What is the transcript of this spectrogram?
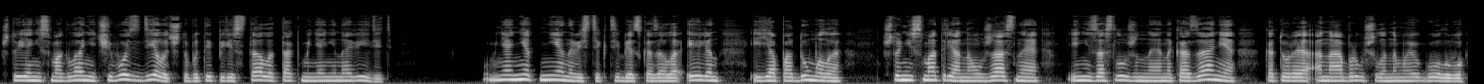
что я не смогла ничего сделать, чтобы ты перестала так меня ненавидеть». «У меня нет ненависти к тебе», — сказала Эллен, и я подумала, что, несмотря на ужасное и незаслуженное наказание, которое она обрушила на мою голову,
